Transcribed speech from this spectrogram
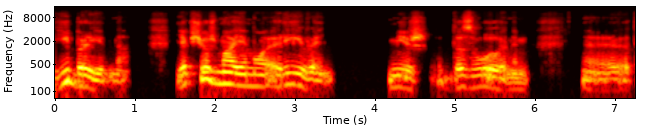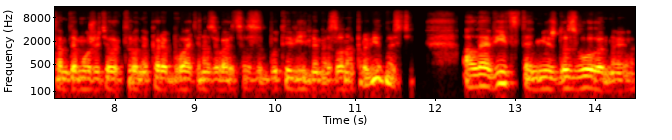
гібридна. Якщо ж маємо рівень між дозволеним, е, там, де можуть електрони перебувати, називається бути вільними зона провідності, але відстань між дозволеною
